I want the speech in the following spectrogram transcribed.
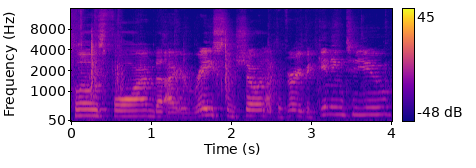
closed form that I erased and showed at the very beginning to you,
